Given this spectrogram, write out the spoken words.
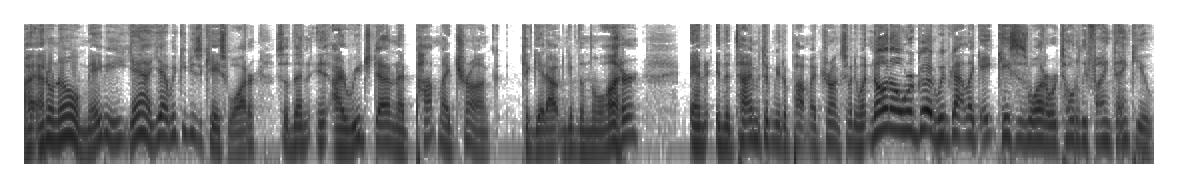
I, I don't know. Maybe. Yeah, yeah, we could use a case of water. So then it, I reached down and I popped my trunk to get out and give them the water. And in the time it took me to pop my trunk, somebody went, No, no, we're good. We've got like eight cases of water. We're totally fine. Thank you.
